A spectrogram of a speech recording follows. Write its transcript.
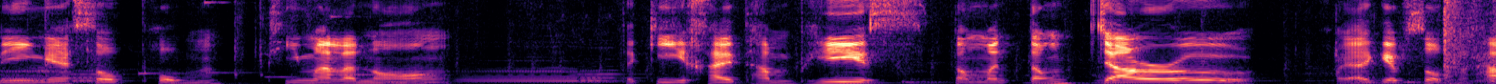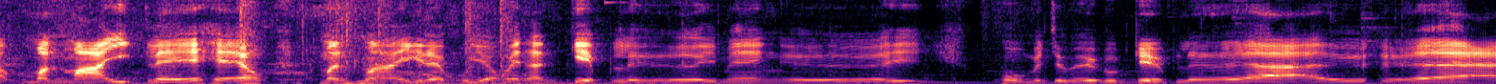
นี่ไงศพผมพี่มาละน้อง ตะกี้ใครทำพี่ต้องมันต้องเจอขออนุญาตเก็บศพนะครับ มันมาอีกแล้ว มันมาอีกแล้วกูยังไม่ทันเก็บเลย แม่งเอ้ยโหมันจะไม่กูเก็บเลยอะเออ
